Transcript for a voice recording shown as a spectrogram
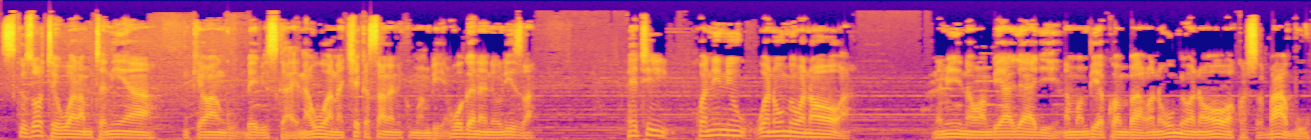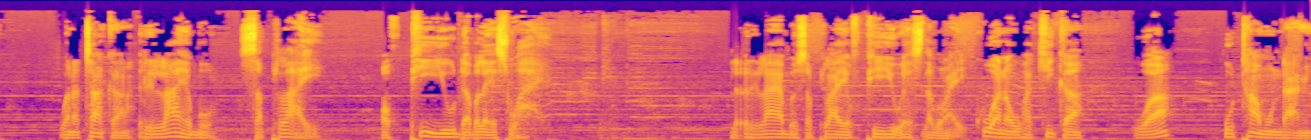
Siku zote huwa anamtania mke wangu baby sky na huwa anacheka sana nikimwambia huwaga ananiuliza eti kwa nini wanaume wanaoa na mimi nawaambiagaje? namwambia kwamba wanaume wanaoa kwa sababu wanataka reliable supply of pussy reliable supply of pusy kuwa na uhakika wa utamu ndani.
